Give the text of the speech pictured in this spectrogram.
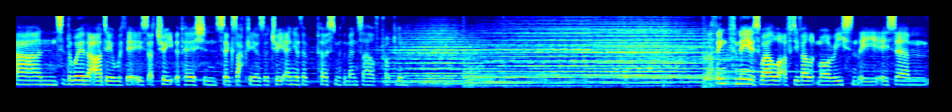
and the way that I deal with it is I treat the patients exactly as I treat any other person with a mental health problem. I think for me as well what I've developed more recently is um,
